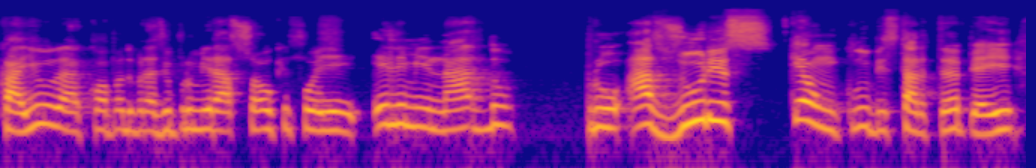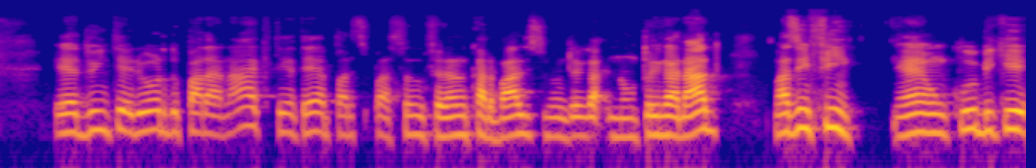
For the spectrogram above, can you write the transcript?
caiu na Copa do Brasil para o Mirassol, que foi eliminado para o Azures, que é um clube startup aí é, do interior do Paraná, que tem até a participação do Fernando Carvalho, se não estou enganado. Mas, enfim, é um clube que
